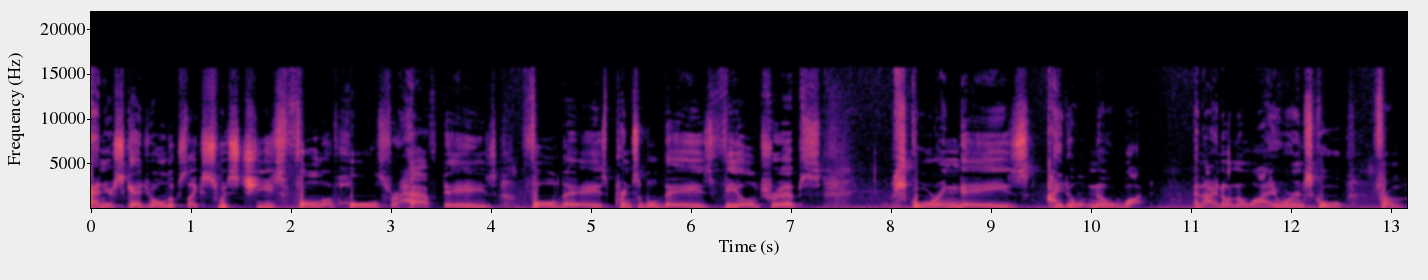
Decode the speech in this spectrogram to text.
and your schedule looks like Swiss cheese, full of holes for half days, full days, principal days, field trips, scoring days, I don't know what. And I don't know why we're in school from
